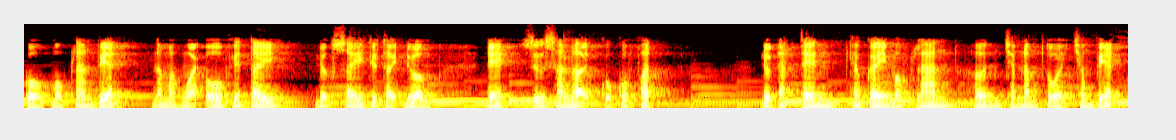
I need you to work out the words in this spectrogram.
Cổ Mộc Lan Viện nằm ở ngoại ô phía tây. Được xây từ thời đường Để giữ xá lợi của cổ Phật. Được đặt tên theo cây Mộc Lan hơn trăm năm tuổi trong viện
